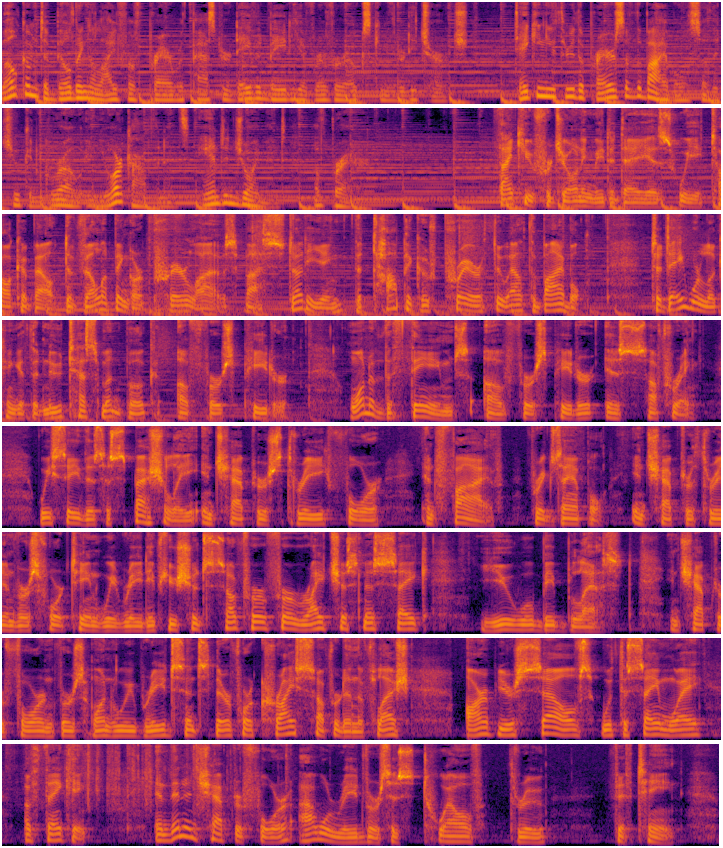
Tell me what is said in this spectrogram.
Welcome to Building a Life of Prayer with Pastor David Beatty of River Oaks Community Church, taking you through the prayers of the Bible so that you can grow in your confidence and enjoyment of prayer. Thank you for joining me today as we talk about developing our prayer lives by studying the topic of prayer throughout the Bible. Today we're looking at the New Testament book of 1 Peter. One of the themes of 1 Peter is suffering. We see this especially in chapters 3, 4, and 5. For example, in chapter 3 and verse 14, we read, If you should suffer for righteousness' sake, you will be blessed. In chapter 4 and verse 1, we read, Since therefore Christ suffered in the flesh, arm yourselves with the same way of thinking. And then in chapter 4, I will read verses 12 through 15.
